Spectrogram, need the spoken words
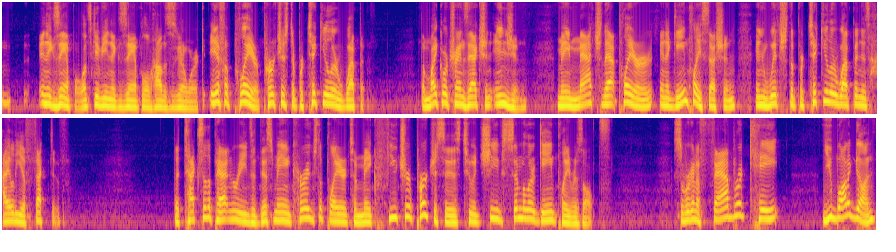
an example. Let's give you an example of how this is going to work. If a player purchased a particular weapon, the microtransaction engine may match that player in a gameplay session in which the particular weapon is highly effective. The text of the patent reads that this may encourage the player to make future purchases to achieve similar gameplay results. So we're going to fabricate. You bought a gun.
